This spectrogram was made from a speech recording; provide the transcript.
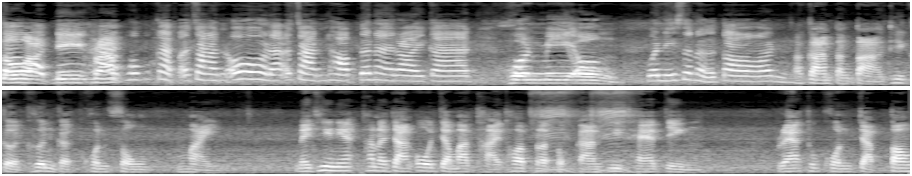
สวัสดีครับ พบกับอาจารย์โอ และอาจารย์ท็อปด้วยในรายการ คนมีองค์ วันนี้เสนอตอน อาการต่างๆที่เกิดขึ้นกับคนทรงใหม่ ในที่เนี้ยท่านอาจารย์โอจะมาถ่ายทอดประสบการณ์ที่แท้จริง และทุกคนจับต้อง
